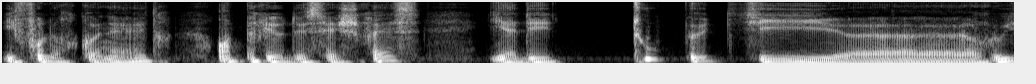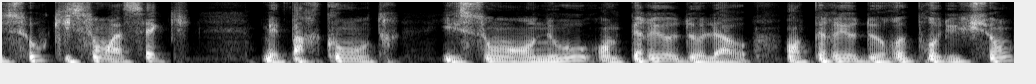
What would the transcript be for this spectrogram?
il faut le reconnaître, en période de sécheresse, il y a des tout petits euh, ruisseaux qui sont à sec. Mais par contre, ils sont en eau en période de la, en période de reproduction,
